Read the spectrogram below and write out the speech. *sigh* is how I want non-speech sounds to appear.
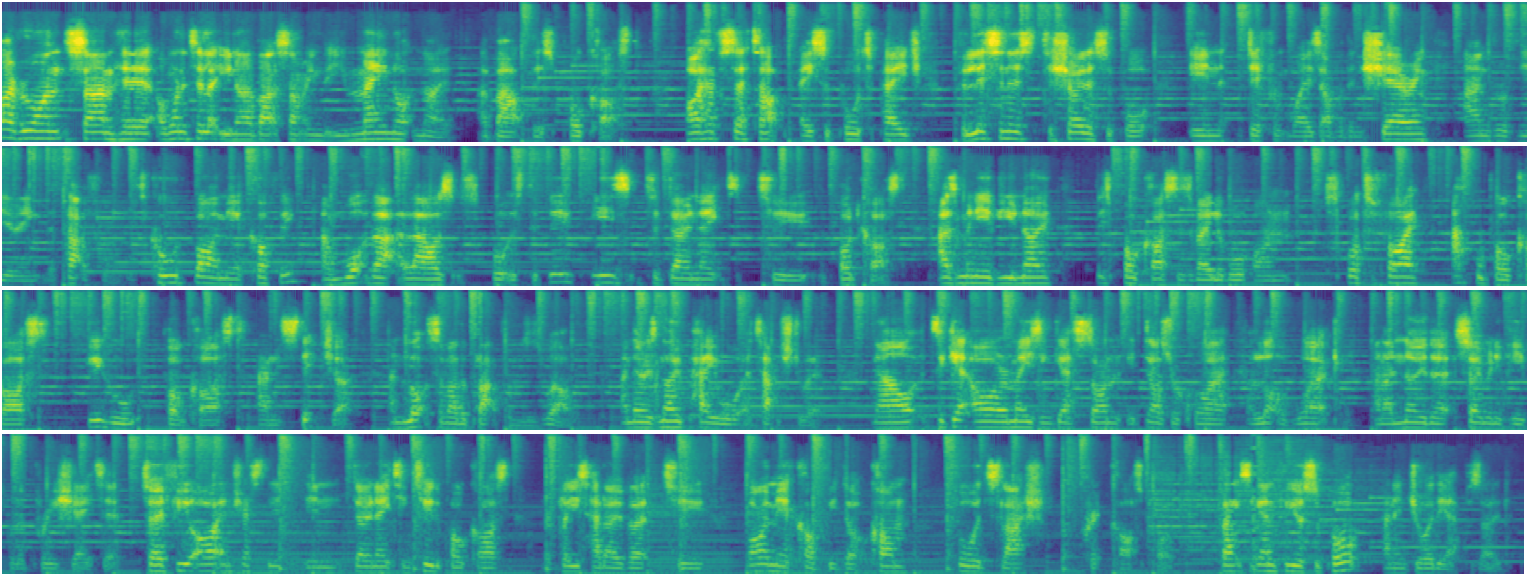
Hi everyone, Sam here. I wanted to let you know about something that you may not know about this podcast. I have set up a supporter page for listeners to show their support in different ways other than sharing and reviewing the platform. It's called Buy Me a Coffee, and what that allows supporters to do is to donate to the podcast. As many of you know, this podcast is available on Spotify, Apple Podcasts, Google Podcasts, and Stitcher, and lots of other platforms as well. And there is no paywall attached to it. Now, to get our amazing guests on, it does require a lot of work, and I know that so many people appreciate it. So, if you are interested in donating to the podcast, please head over to buymeacoffee.com forward slash critcastpod. Thanks again for your support and enjoy the episode.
